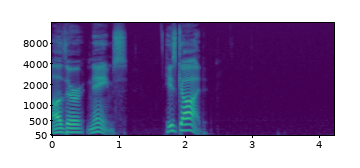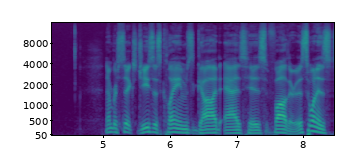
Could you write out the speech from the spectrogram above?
other names. He's God. Number six, Jesus claims God as his Father. This one is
